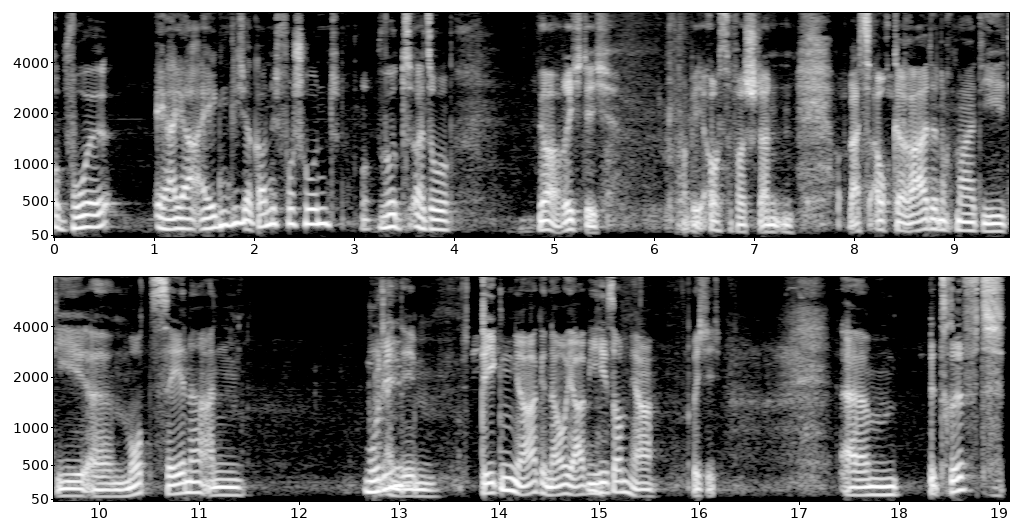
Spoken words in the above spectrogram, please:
obwohl er ja eigentlich ja gar nicht verschont wird. Also ja, richtig. Habe ich auch so verstanden. Was auch gerade nochmal die, die äh, Mordszene an, Moody? an dem Dicken, ja, genau, ja, wie hieß er? Ja, richtig. Ähm, betrifft,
